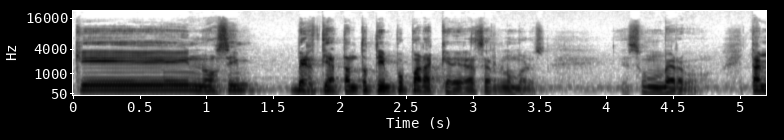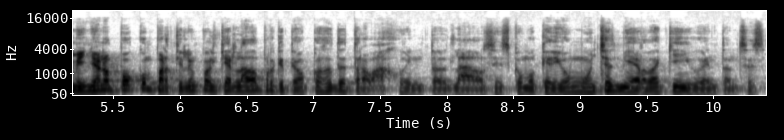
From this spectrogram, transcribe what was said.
que no se invertía tanto tiempo para querer hacer números. Es un vergo. También yo no puedo compartirlo en cualquier lado porque tengo cosas de trabajo en todos lados. Y es como que digo muchas mierda aquí, güey. Entonces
